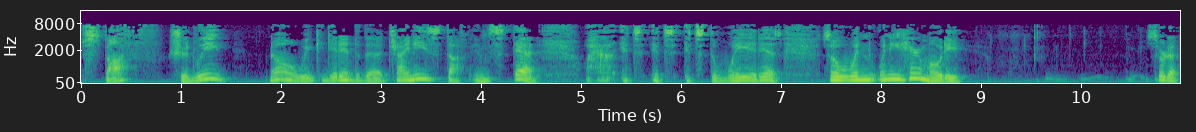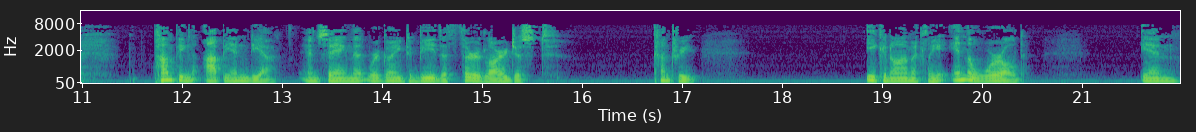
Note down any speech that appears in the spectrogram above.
stuff, should we? No, we can get into the Chinese stuff instead. Well, it's it's it's the way it is. So when when you hear Modi sort of pumping up India and saying that we're going to be the third largest country economically in the world in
